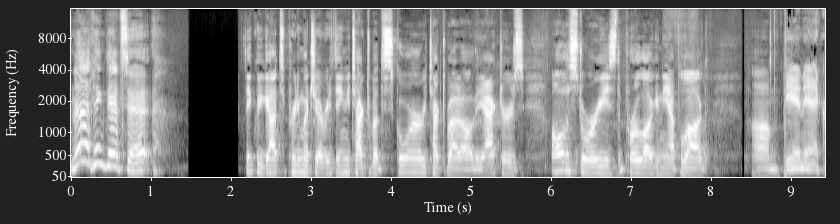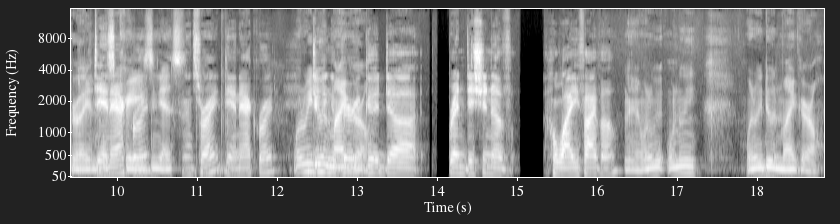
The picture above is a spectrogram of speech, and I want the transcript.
No, I think that's it. I think we got to pretty much everything. We talked about the score, we talked about all the actors, all the stories, the prologue and the epilogue. Dan Aykroyd. Dan Aykroyd. Craziness. That's right, Dan Aykroyd. What are we doing doing, a very Girl? good uh, rendition of Hawaii Five O. Yeah, when are we when are we when are we doing My Girl?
